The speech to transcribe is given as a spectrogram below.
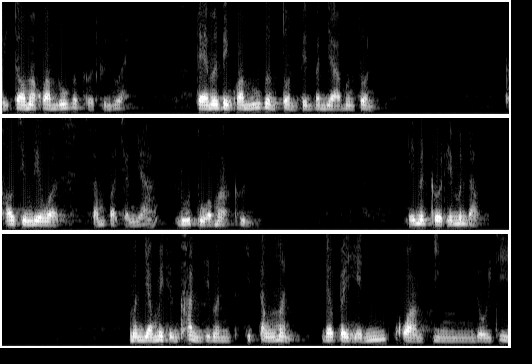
ยๆต่อมาความรู้ก็เกิดขึ้นด้วย แต่มันเป็นความรู้เบื้องต้นเป็นปัญญาเบื้องต้น เขาจึงเรียกว่า สัมปชัญญะรู้ตัวมากขึ้น เห็นมันเกิดเห็นมันดับ มันยังไม่ถึงขั้นที่มันจิตตั้งมั่นแล้วไปเห็นความจริงโดยที่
